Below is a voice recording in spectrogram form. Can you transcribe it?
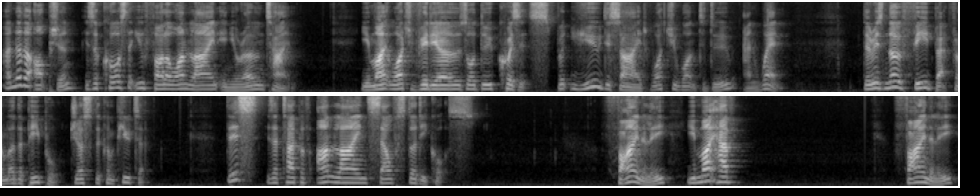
Another option is a course that you follow online in your own time. You might watch videos or do quizzes, but you decide what you want to do and when. There is no feedback from other people, just the computer. This is a type of online self-study course. Finally, you might have Finally,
